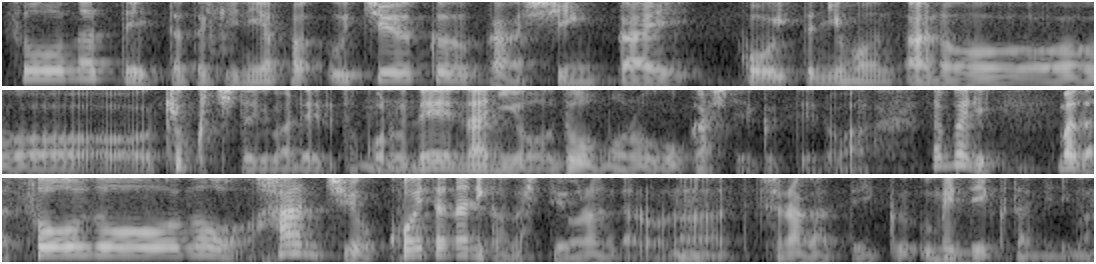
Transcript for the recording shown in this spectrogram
そうなっていった時にやっぱ宇宙空間深海こういった日本あのー極地と言われるところで何をどう物を動かしていくっていうのはやっぱりまだ想像の範疇を超えた何かが必要なんだろうなつながっていく埋めていくためには。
